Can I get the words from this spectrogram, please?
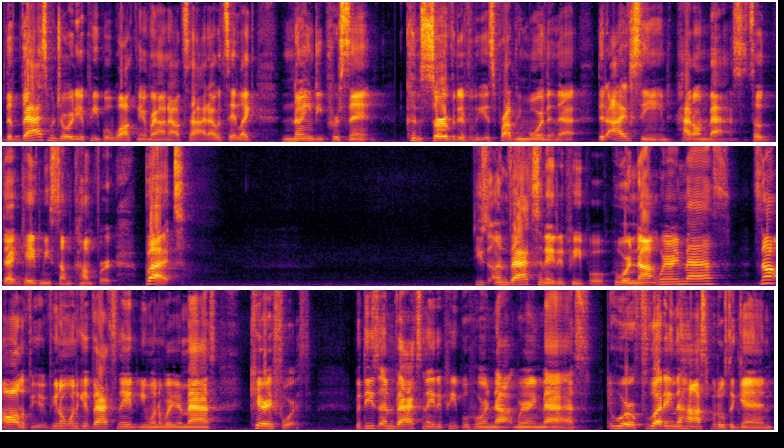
The vast majority of people walking around outside, I would say like 90% conservatively, it's probably more than that, that I've seen had on masks. So that gave me some comfort. But these unvaccinated people who are not wearing masks, it's not all of you. If you don't want to get vaccinated, you want to wear your mask, carry forth. But these unvaccinated people who are not wearing masks, who are flooding the hospitals again,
